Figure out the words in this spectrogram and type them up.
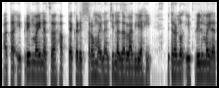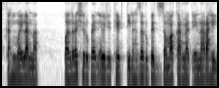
आता एप्रिल महिन्याचा हप्त्याकडे सर्व महिलांची नजर लागली आहे. मित्रांनो एप्रिल महिन्यात काही महिलांना पंधराशे रुपयांऐवजी थेट तीन हजार रुपये जमा करण्यात येणार आहे.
